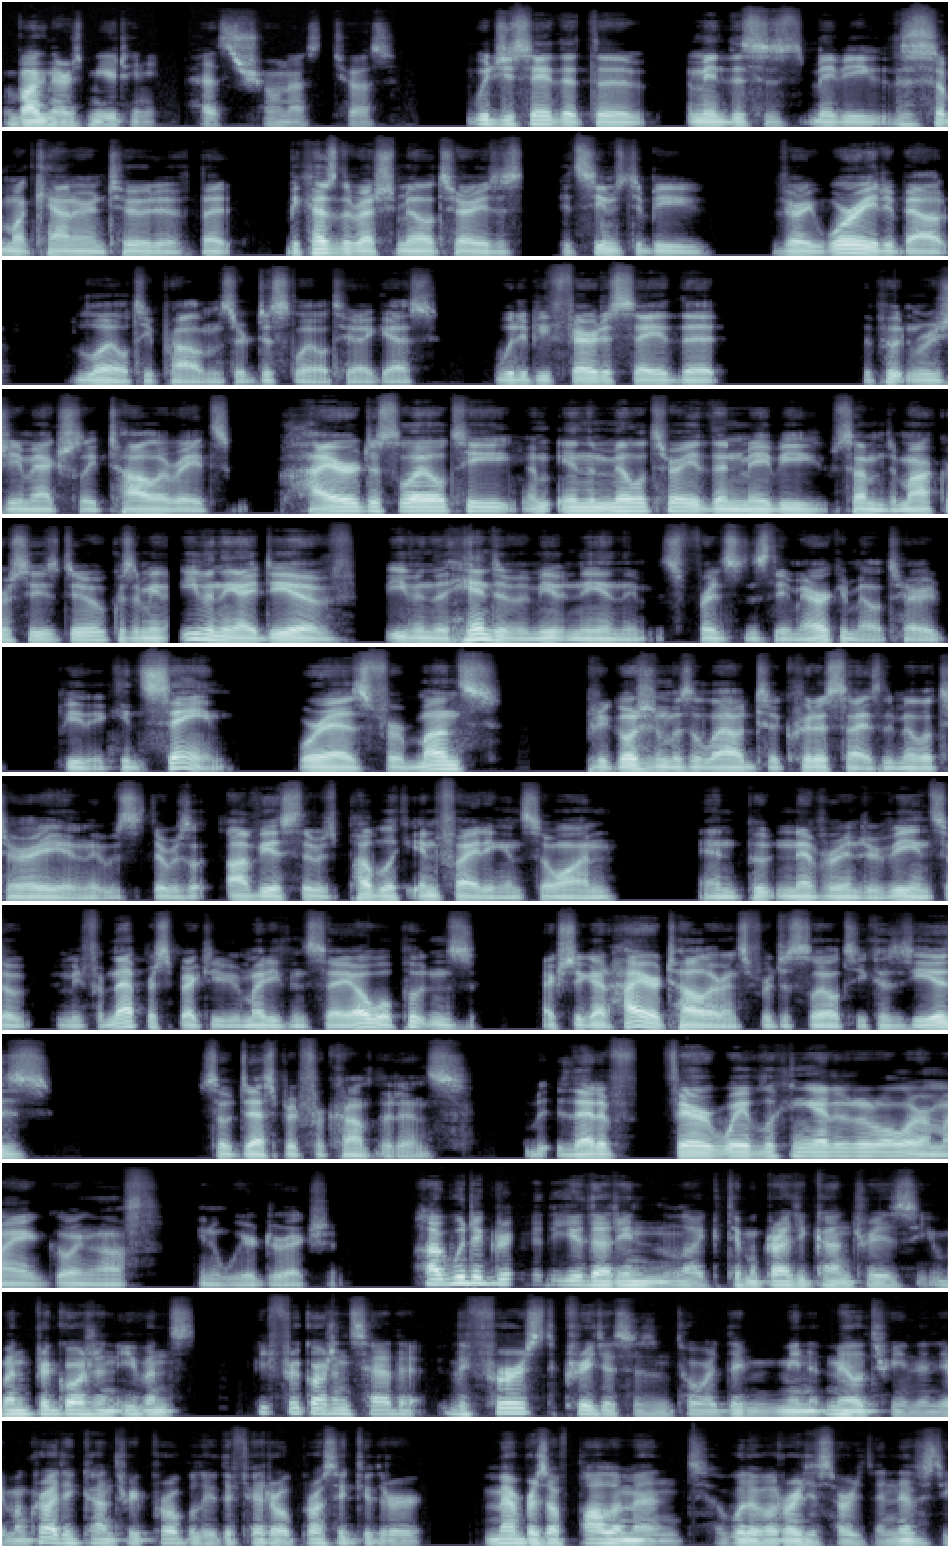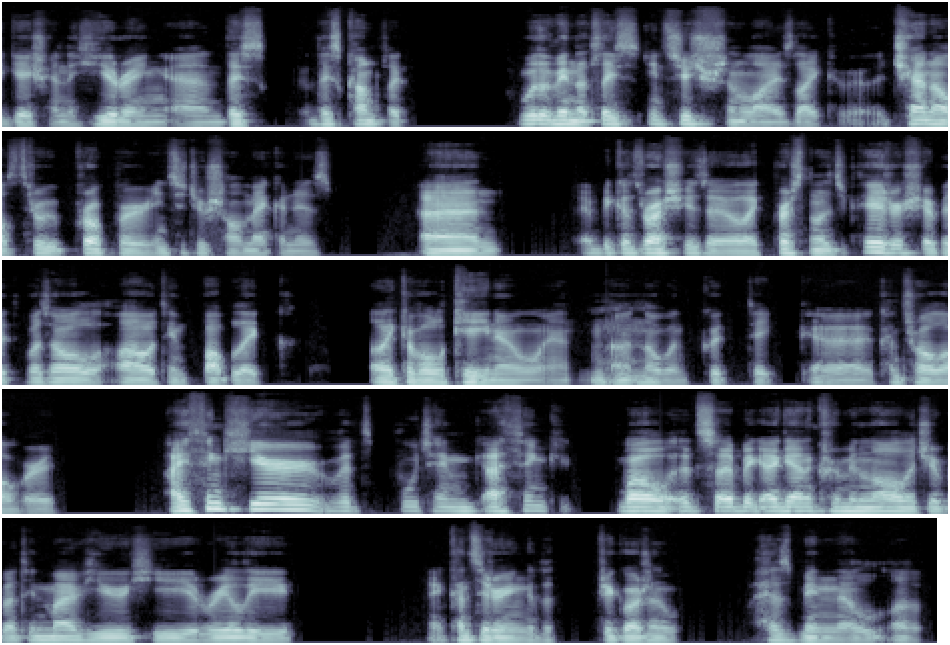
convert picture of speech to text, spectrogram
Wagner's mutiny has shown us to us. Would you say that the? I mean, this is maybe this is somewhat counterintuitive, but because the Russian military is, it seems to be very worried about loyalty problems or disloyalty. I guess would it be fair to say that the Putin regime actually tolerates higher disloyalty in the military than maybe some democracies do? Because I mean, even the idea of even the hint of a mutiny in the, for instance, the American military would be insane. Whereas for months, Prigozhin was allowed to criticize the military, and it was there was obvious there was public infighting and so on, and Putin never intervened. So, I mean, from that perspective, you might even say, oh well, Putin's actually got higher tolerance for disloyalty because he is so desperate for confidence. Is that a fair way of looking at it at all, or am I going off in a weird direction? I would agree with you that in like democratic countries, when Prigozhin even if Prigozhin said the first criticism toward the military in a democratic country, probably the federal prosecutor members of parliament would have already started an investigation, a hearing, and this this conflict would have been at least institutionalized, like uh, channeled through proper institutional mechanism. And because Russia is a like personal dictatorship, it was all out in public, like a volcano, and uh, mm-hmm. uh, no one could take uh, control over it. I think here with Putin, I think well, it's a big again Kremlinology, but in my view, he really, uh, considering that Prigozhin has been a, a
